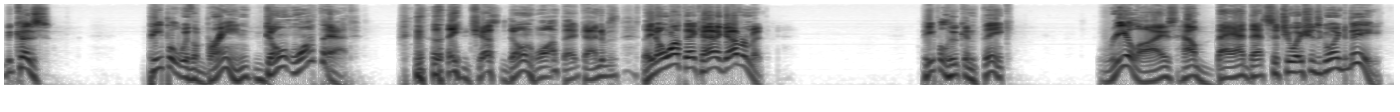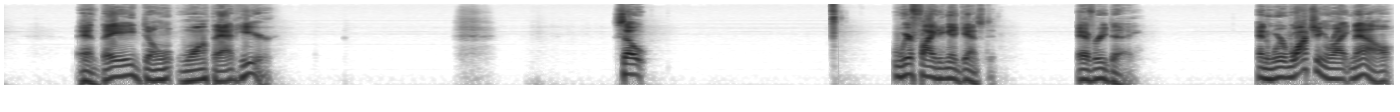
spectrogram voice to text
because people with a brain don't want that. they just don't want that kind of they don't want that kind of government. People who can think realize how bad that situation is going to be. And they don't want that here. So we're fighting against it every day. And we're watching right now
